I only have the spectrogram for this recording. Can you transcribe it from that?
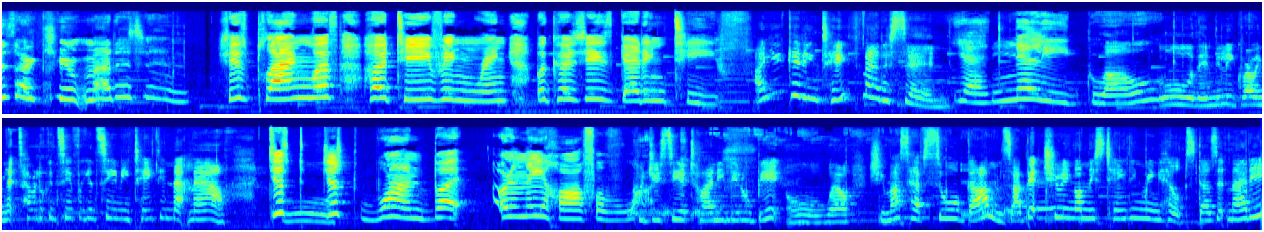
are so cute, Madison. She's playing with her teething ring because she's getting teeth. Getting teeth, Madison? Yeah, nearly grow. Oh, they're nearly growing. Let's have a look and see if we can see any teeth in that mouth. Just, Ooh. just one, but only half of one. Could you see a tiny little bit? Oh, well, she must have sore gums. I bet chewing on this teething ring helps, does it, Maddie?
